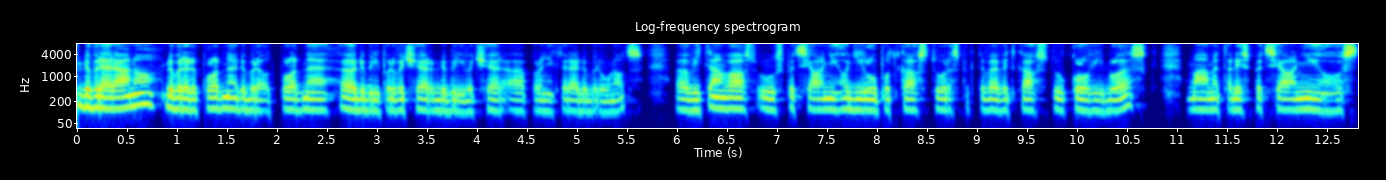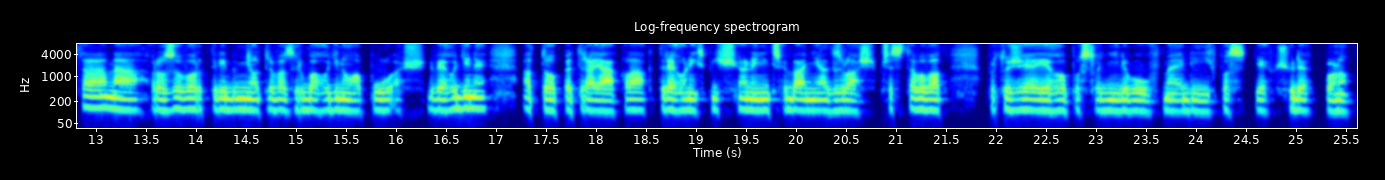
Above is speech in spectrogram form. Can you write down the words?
Dobré ráno, dobré dopoledne, dobré odpoledne, eh, dobrý podvečer, dobrý večer a pro některé dobrou noc. Eh, vítám vás u speciálního dílu podcastu, respektive vidcastu Kolový blesk. Máme tady speciálního hosta na rozhovor, který by měl trvat zhruba hodinu a půl až dvě hodiny, a to Petra Jákla, kterého nejspíš není třeba nějak zvlášť představovat, protože jeho poslední dobou v médiích v podstatě všude plno.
